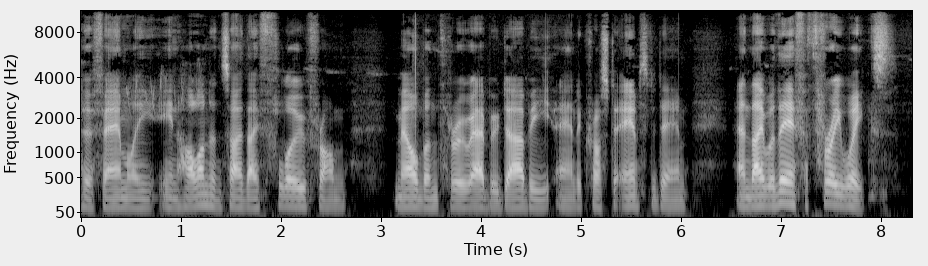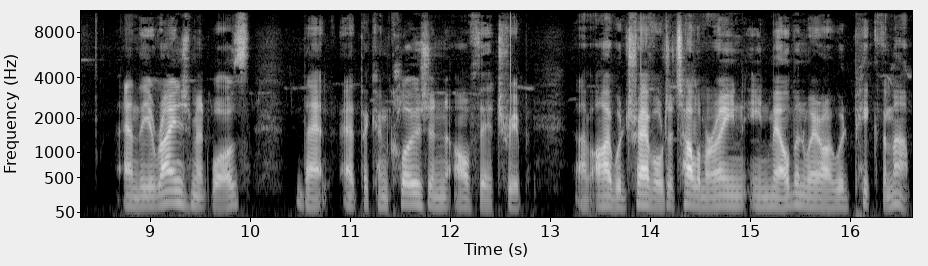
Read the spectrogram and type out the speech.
her family in Holland, and so they flew from Melbourne through Abu Dhabi and across to Amsterdam. And they were there for three weeks. And the arrangement was that at the conclusion of their trip, um, I would travel to Tullamarine in Melbourne where I would pick them up.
